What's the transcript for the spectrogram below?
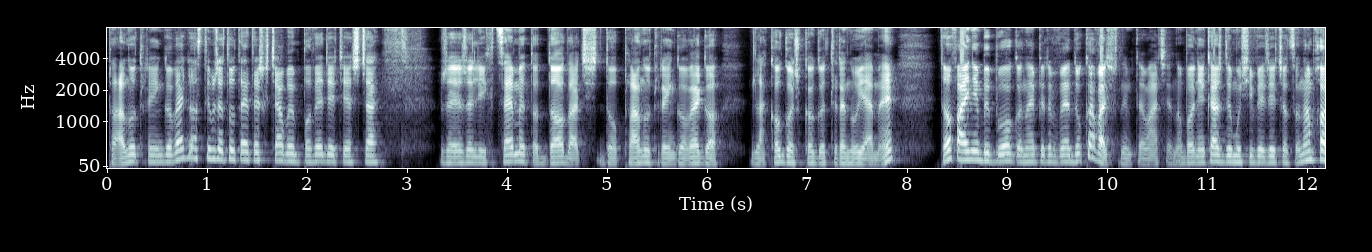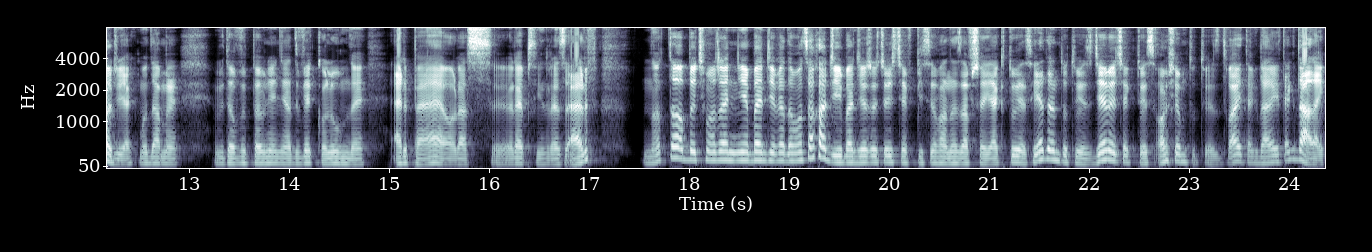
planu treningowego, z tym, że tutaj też chciałbym powiedzieć jeszcze, że jeżeli chcemy to dodać do planu treningowego dla kogoś, kogo trenujemy, to fajnie by było go najpierw wyedukować w tym temacie, no bo nie każdy musi wiedzieć o co nam chodzi. Jak mu damy do wypełnienia dwie kolumny RPE oraz Reps in Reserve, no to być może nie będzie wiadomo o co chodzi i będzie rzeczywiście wpisywane zawsze jak tu jest 1, to tu jest 9, jak tu jest 8, to tu jest 2 i tak dalej, i tak dalej.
